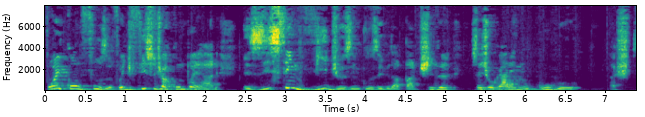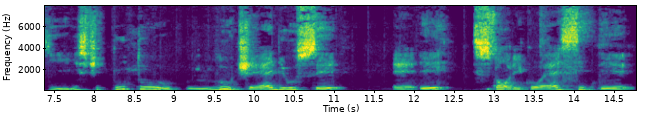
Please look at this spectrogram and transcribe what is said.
foi confusa, foi difícil de acompanhar. Existem vídeos, inclusive, da partida, se vocês jogarem no Google acho que Instituto Luce, L-U-C-E, Histórico, S-T-O-R-I-C-A,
